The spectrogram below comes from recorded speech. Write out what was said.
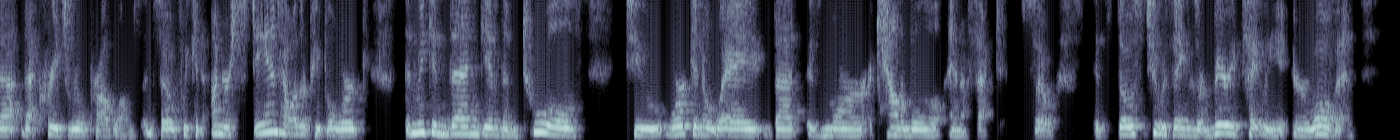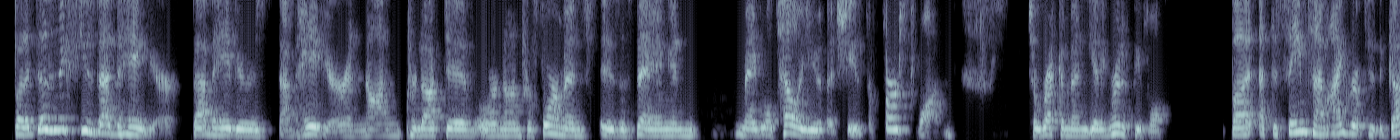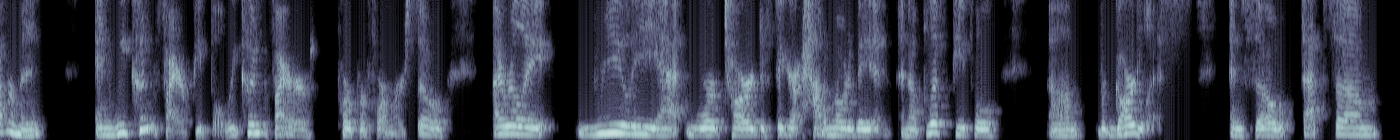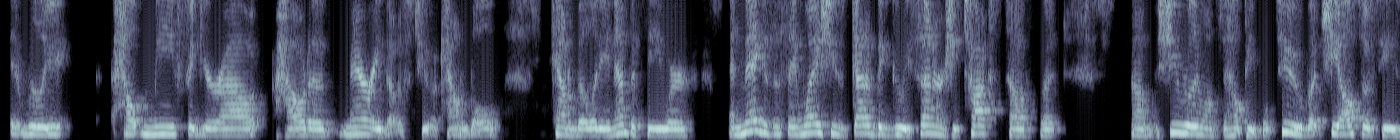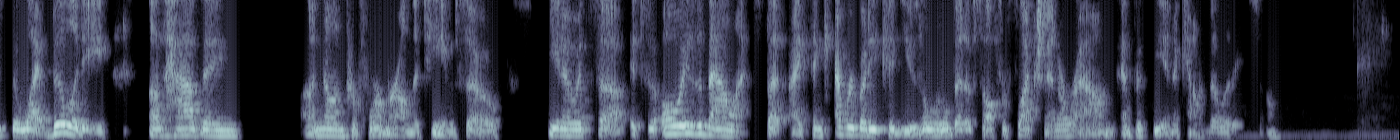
that that creates real problems. And so if we can understand how other people work then we can then give them tools to work in a way that is more accountable and effective. So it's those two things are very tightly interwoven but it doesn't excuse bad behavior. Bad behavior is bad behavior and non-productive or non-performance is a thing and meg will tell you that she's the first one to recommend getting rid of people. But at the same time i grew up through the government and we couldn't fire people. We couldn't fire poor performers. So i really really worked hard to figure out how to motivate and, and uplift people um, regardless. And so that's um, it really helped me figure out how to marry those two accountable accountability and empathy where and meg is the same way. She's got a big gooey center. She talks tough but um, she really wants to help people too. But she also sees the liability of having a non-performer on the team. So, you know, it's a, it's always a balance, but I think everybody could use a little bit of self-reflection around empathy and accountability. So.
